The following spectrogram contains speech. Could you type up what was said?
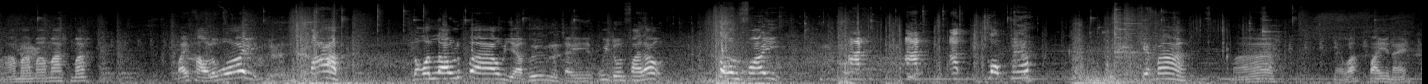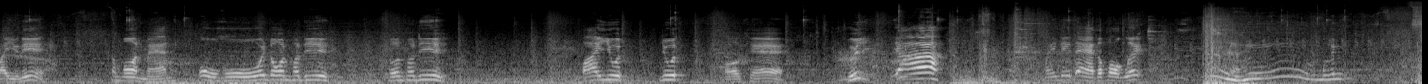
มามามามามาไฟเผาแล้วเว้ยป้าบโดนเราหรือเปล่า อย่าพึ่งใจอุ้ยโดนไฟแล้ว โดนไฟ อัด อัด อัด หลบแป๊บเก็บมา มา ไหนวะ ไฟอยู่ไหน ไฟอยู่นี่ขมอนแมน โอ้โห โดนพอดี โดนพอดีไฟหยุดหยุด โอเคเฮ้ยยาไม่ได้แดกกระบอกเลยอื้อหือมืนส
